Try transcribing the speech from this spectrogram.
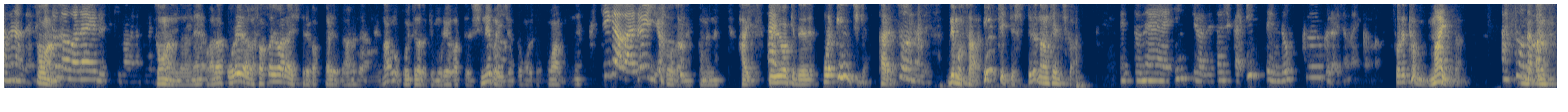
ダメなんだよね。そうなんだよ人が笑える隙間がなくなそうなんだよね。笑俺らが誘い笑いしてるばっかりでダメだよね。なんもこいつらだけ盛り上がってる。死ねばいいじゃんと思うと困るもんね。口が悪いよ。そうだね。ごめんね。はい。というわけで、これインチじゃん、彼ら。そうなんです。でもさ、インチって知ってる？何センチか。えっとね、インチはね、確か1.6くらいじゃないかそれ多分マイルだ。な。あ、そうだわ。ん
